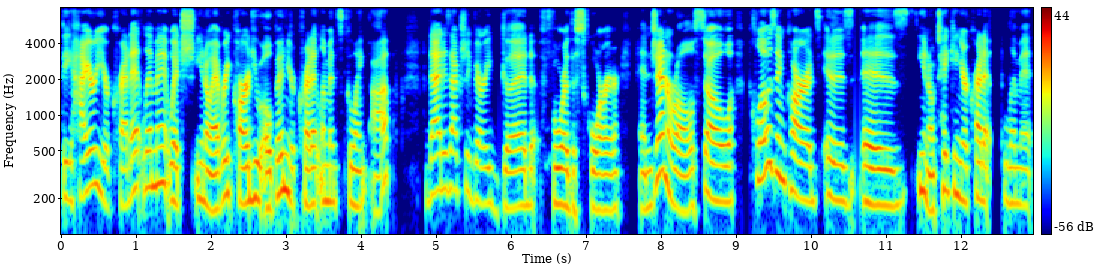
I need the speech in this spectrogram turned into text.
The higher your credit limit, which, you know, every card you open, your credit limit's going up, that is actually very good for the score in general. So closing cards is is, you know, taking your credit limit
